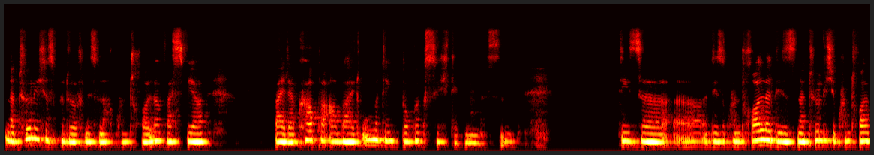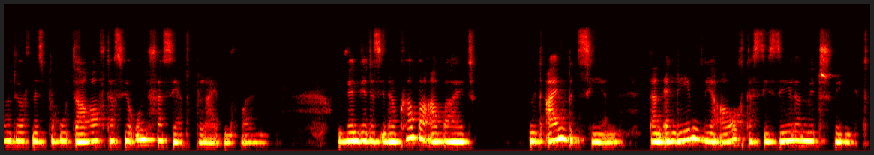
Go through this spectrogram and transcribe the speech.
natürliches Bedürfnis nach Kontrolle, was wir bei der Körperarbeit unbedingt berücksichtigen müssen. Diese, äh, diese Kontrolle, dieses natürliche Kontrollbedürfnis beruht darauf, dass wir unversehrt bleiben wollen. Und wenn wir das in der Körperarbeit mit einbeziehen, dann erleben wir auch, dass die Seele mitschwingt,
